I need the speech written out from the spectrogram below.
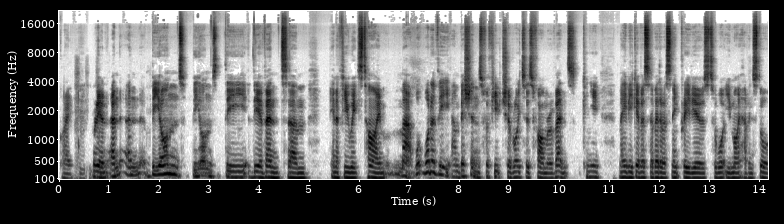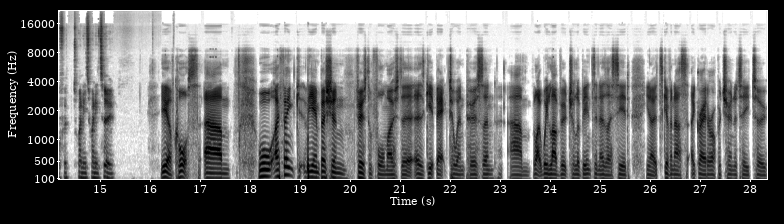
Great, brilliant, and and beyond beyond the the event, um, in a few weeks' time. Matt, what, what are the ambitions for future Reuters Pharma events? Can you maybe give us a bit of a sneak preview as to what you might have in store for 2022? Yeah, of course. Um, well, I think the ambition, first and foremost, is get back to in person. Um, like we love virtual events, and as I said, you know, it's given us a greater opportunity to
